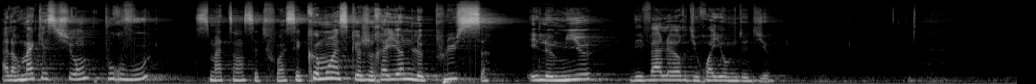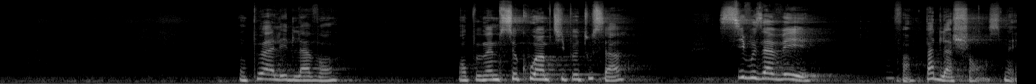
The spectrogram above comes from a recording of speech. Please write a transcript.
Alors ma question pour vous ce matin, cette fois, c'est comment est-ce que je rayonne le plus et le mieux des valeurs du royaume de Dieu? On peut aller de l'avant. On peut même secouer un petit peu tout ça. Si vous avez enfin pas de la chance, mais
